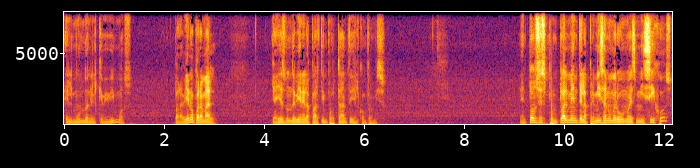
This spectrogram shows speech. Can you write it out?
el mundo en el que vivimos, para bien o para mal. Y ahí es donde viene la parte importante y el compromiso. Entonces, puntualmente, la premisa número uno es mis hijos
